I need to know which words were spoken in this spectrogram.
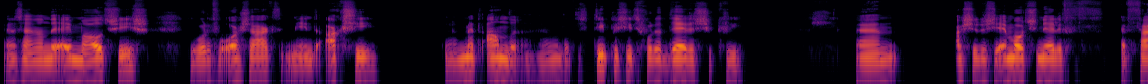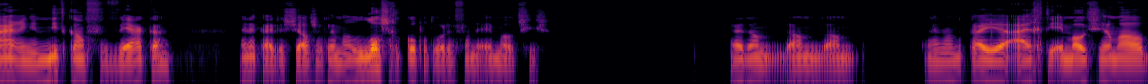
En dat zijn dan de emoties die worden veroorzaakt in interactie eh, met anderen. Want dat is typisch iets voor dat derde circuit. En als je dus die emotionele ervaringen niet kan verwerken, en dan kan je dus zelfs ook helemaal losgekoppeld worden van de emoties. dan, dan, dan, en dan kan je eigenlijk die emoties helemaal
